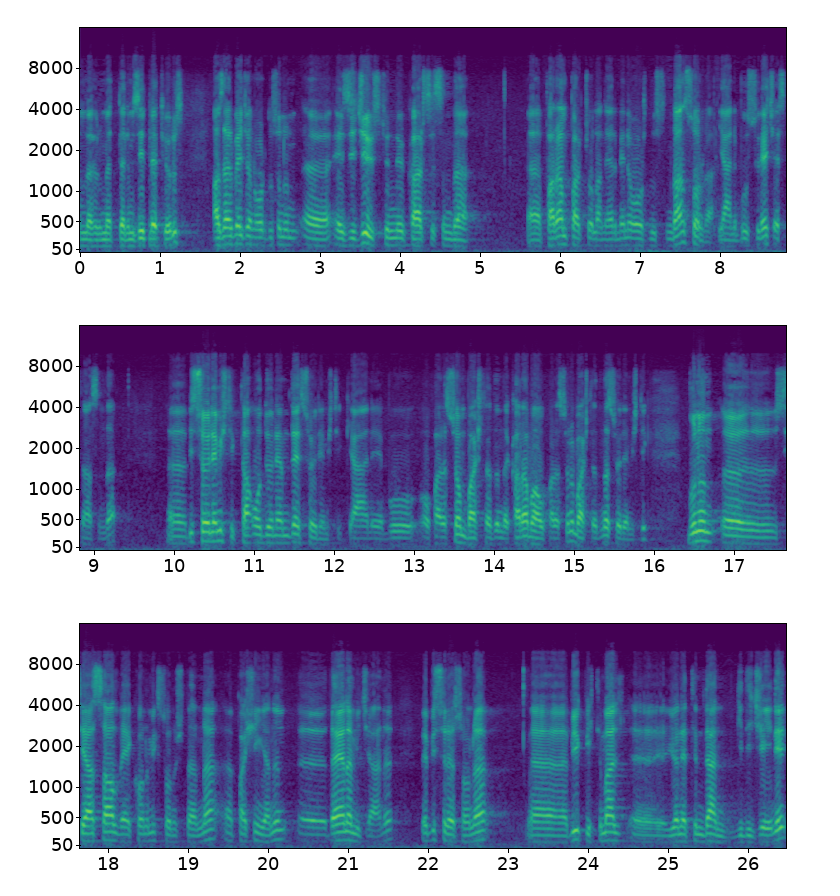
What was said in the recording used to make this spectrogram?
ve hürmetlerimizi iletiyoruz. Azerbaycan ordusunun e, ezici üstünlüğü karşısında e, paramparça olan Ermeni ordusundan sonra yani bu süreç esnasında e, biz söylemiştik. Ta o dönemde söylemiştik. Yani bu operasyon başladığında, Karabağ operasyonu başladığında söylemiştik. Bunun e, siyasal ve ekonomik sonuçlarına e, Paşinyan'ın e, dayanamayacağını ve bir süre sonra e, büyük bir ihtimal e, yönetimden gideceğini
